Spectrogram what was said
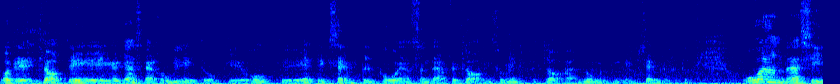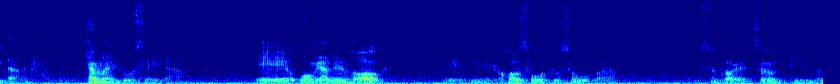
Och det är klart, det är ju ganska roligt och, och ett exempel på en sån där förklaring som inte förklarar någonting. Å andra sidan kan man ju då säga, eh, om jag nu har, eh, har svårt att sova så tar jag ett sömnpiller.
